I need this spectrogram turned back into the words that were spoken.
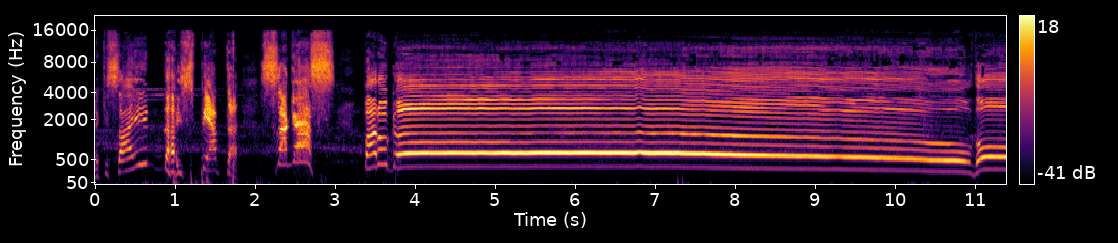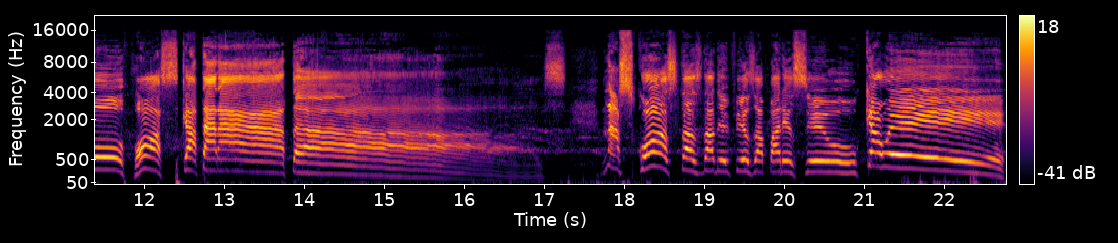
Olha que saída espeta, sagaz para o gol do Foz Cataratas. Nas costas da defesa apareceu Cauê.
